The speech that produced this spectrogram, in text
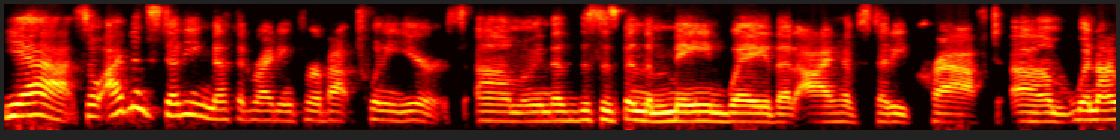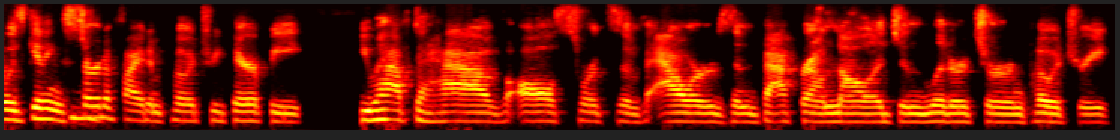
yeah, so I've been studying method writing for about 20 years. Um, I mean, this has been the main way that I have studied craft. Um, when I was getting mm-hmm. certified in poetry therapy, you have to have all sorts of hours and background knowledge in literature and poetry.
